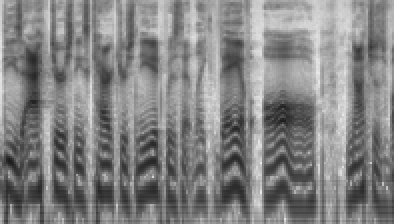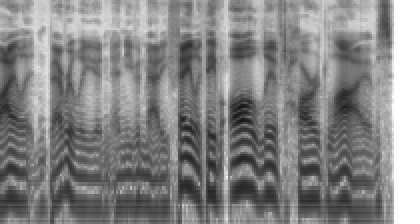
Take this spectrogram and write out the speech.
these actors and these characters needed was that like they have all not just Violet and Beverly and, and even Mattie Fae, like they've all lived hard lives.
